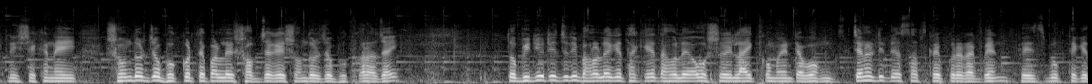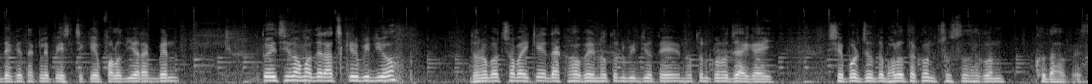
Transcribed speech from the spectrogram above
আপনি সেখানেই সৌন্দর্য ভোগ করতে পারলে সব জায়গায় সৌন্দর্য ভোগ করা যায়। তো ভিডিওটি যদি ভালো লেগে থাকে, তাহলে অবশ্যই লাইক কমেন্ট এবং চ্যানেলটিতে সাবস্ক্রাইব করে রাখবেন। ফেসবুক থেকে দেখে থাকলে পেজটিকে ফলো দিয়ে রাখবেন। তো এই ছিল আমাদের আজকের ভিডিও ধন্যবাদ সবাইকে। দেখা হবে নতুন ভিডিওতে নতুন কোনো জায়গায়। সে পর্যন্ত ভালো থাকুন, সুস্থ থাকুন। খুদা হাফেজ।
